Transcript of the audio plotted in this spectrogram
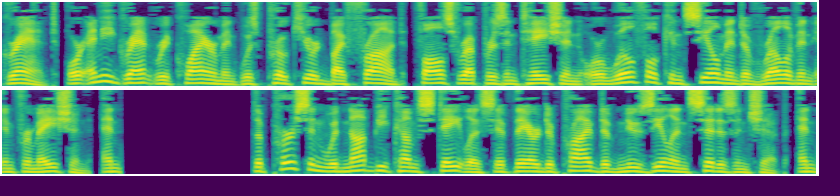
grant, or any grant requirement was procured by fraud, false representation or willful concealment of relevant information, and the person would not become stateless if they are deprived of New Zealand citizenship, and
